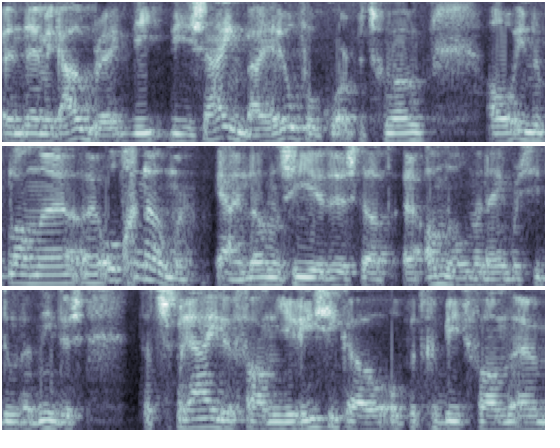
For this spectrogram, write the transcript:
pandemic outbreak, die, die zijn bij heel veel corporates gewoon al in de plannen uh, Ja, en dan zie je dus dat uh, andere ondernemers die doen dat niet. Dus dat spreiden van je risico op het gebied van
